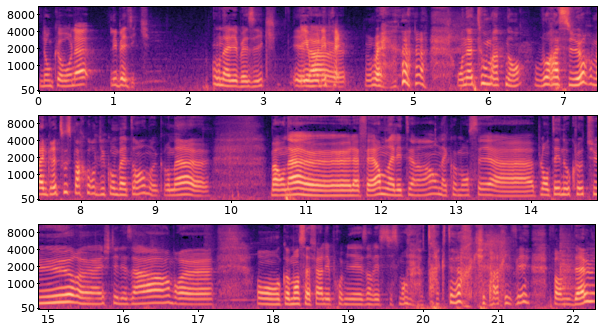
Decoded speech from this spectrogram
Donc, on a les basiques. On a les basiques. Et, on est prêt. Euh, ouais. on a tout maintenant, on vous rassure, malgré tout ce parcours du combattant. Donc on a, euh, bah, on a euh, la ferme, on a les terrains, on a commencé à planter nos clôtures, à acheter les arbres. On commence à faire les premiers investissements dans notre tracteur qui va arriver, formidable.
